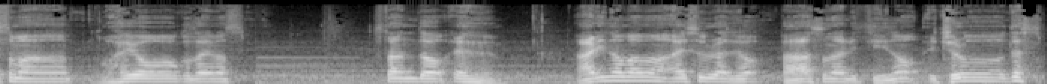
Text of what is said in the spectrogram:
様おはようございます。スタンド F ありのまま愛するラジオパーソナリティの一郎です。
